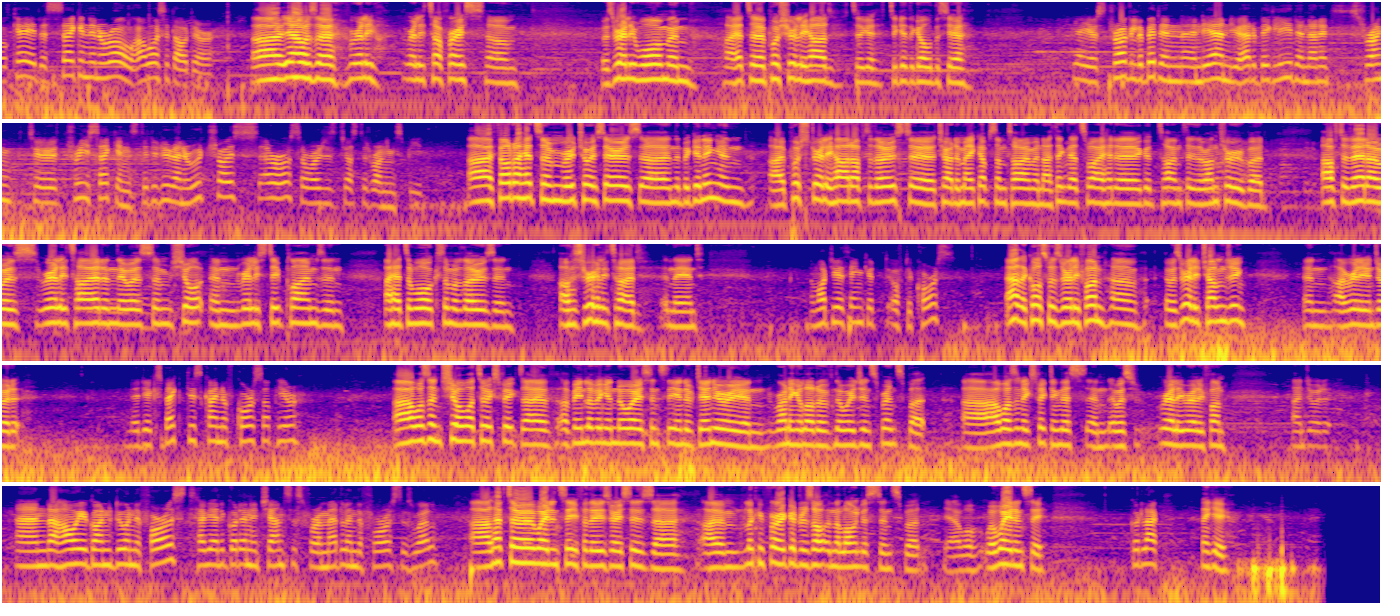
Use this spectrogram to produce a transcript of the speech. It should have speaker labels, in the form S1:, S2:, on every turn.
S1: Okay, the second in a row. How was it out there?
S2: Uh, yeah, it was a really, really tough race. Um, it was really warm, and I had to push really hard to get to get the gold this year.
S1: Yeah, you struggled a bit in, in the end. You had a big lead, and then it shrunk to three seconds. Did you do any route choice errors, or was it just the running speed?
S2: Uh, I felt I had some route choice errors uh, in the beginning, and I pushed really hard after those to try to make up some time, and I think that's why I had a good time through the run through. But after that, I was really tired, and there was some short and really steep climbs, and I had to walk some of those, and I was really tired in the end.
S1: And what do you think of the course?
S2: Ah, the course was really fun. Um, it was really challenging, and I really enjoyed it.
S1: Did you expect this kind of course up here?
S2: I wasn't sure what to expect. I've, I've been living in Norway since the end of January and running a lot of Norwegian sprints, but uh, I wasn't expecting this, and it was really, really fun. I enjoyed it.
S1: And uh, how are you going to do in the forest? Have you got any chances for a medal in the forest as well?
S2: I'll have to wait and see for these races. Uh, I'm looking for a good result in the long distance, but yeah, we'll, we'll wait and see.
S1: Good luck.
S2: Thank you.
